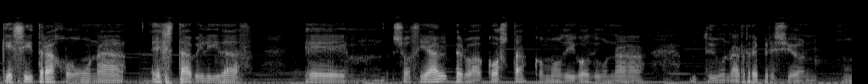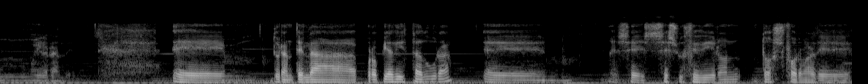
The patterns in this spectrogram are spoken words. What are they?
que sí trajo una estabilidad em, social, pero a costa, como digo, de una, de una represión muy grande. Durante la propia dictadura, se, sucedieron dos formas de,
